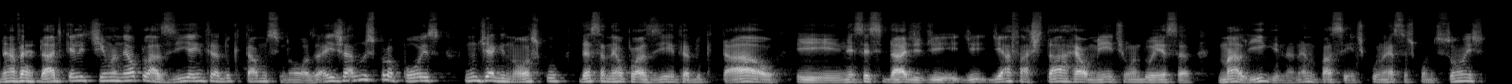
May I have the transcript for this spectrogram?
na verdade, que ele tinha uma neoplasia intraductal mucinosa. Aí já nos propôs um diagnóstico dessa neoplasia intraductal e necessidade de, de, de afastar realmente uma doença maligna né, no paciente com essas condições.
